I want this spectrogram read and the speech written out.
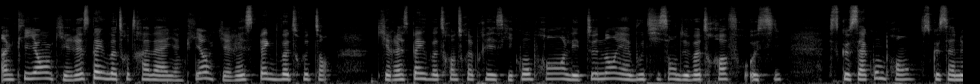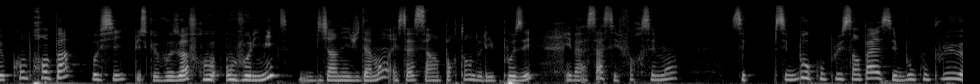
un client qui respecte votre travail, un client qui respecte votre temps, qui respecte votre entreprise, qui comprend les tenants et aboutissants de votre offre aussi, ce que ça comprend, ce que ça ne comprend pas aussi, puisque vos offres ont vos limites, bien évidemment, et ça c'est important de les poser, et bah ça c'est forcément, c'est beaucoup plus sympa, c'est beaucoup plus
